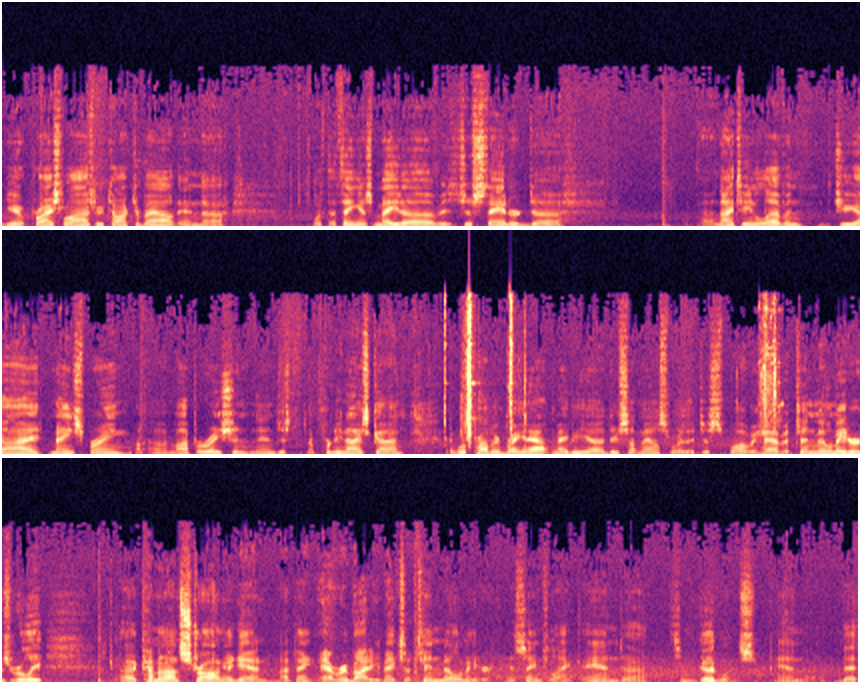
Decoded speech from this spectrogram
you know, price-wise, we've talked about, and uh, what the thing is made of is just standard uh, 1911 uh, GI mainspring uh, operation and just a pretty nice gun. And we'll probably bring it out and maybe uh, do something else with it just while we have it. 10 millimeter is really uh, coming on strong again. I think everybody makes a 10 millimeter, it seems like, and uh, some good ones. And that,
